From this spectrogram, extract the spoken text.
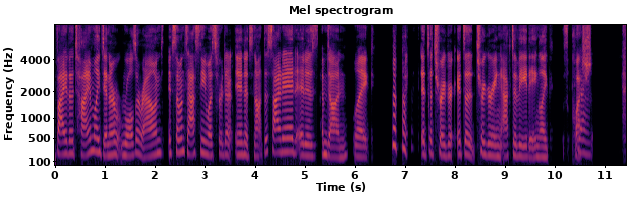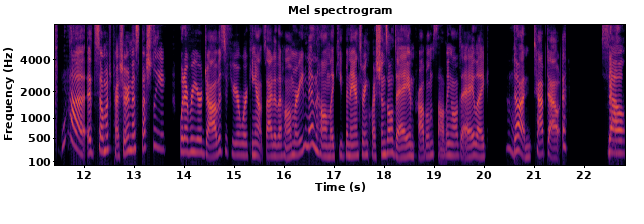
by the time like dinner rolls around, if someone's asking me what's for dinner and it's not decided, it is I'm done. Like it's a trigger. It's a triggering, activating like question. Yeah, it's so much pressure. And especially whatever your job is, if you're working outside of the home or even in the home, like you've been answering questions all day and problem solving all day, like oh. done, tapped out. So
